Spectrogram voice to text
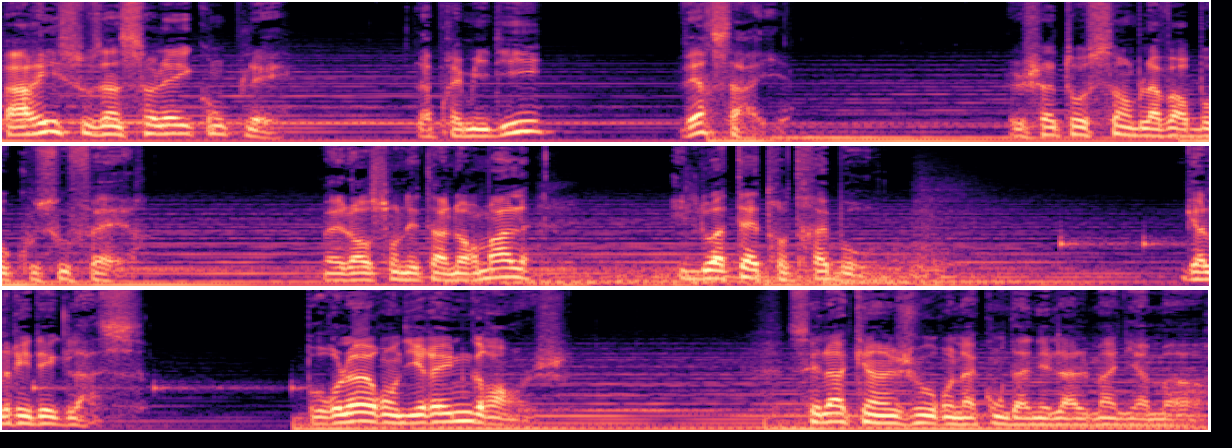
Paris sous un soleil complet. L'après-midi, Versailles. Le château semble avoir beaucoup souffert. Mais dans son état normal, il doit être très beau. Galerie des Glaces. Pour l'heure, on dirait une grange. C'est là qu'un jour on a condamné l'Allemagne à mort.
